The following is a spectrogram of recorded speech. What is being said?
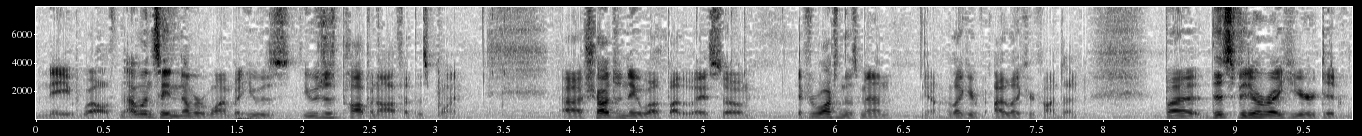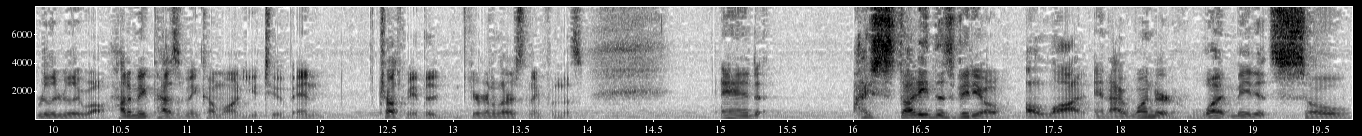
Nate Wealth. I wouldn't say number one, but he was he was just popping off at this point. Uh, shout out to Nate Wealth, by the way. So if you're watching this, man, you know, I like your I like your content. But this video right here did really really well. How to make passive income on YouTube, and trust me, you're gonna learn something from this. And I studied this video a lot, and I wondered what made it so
